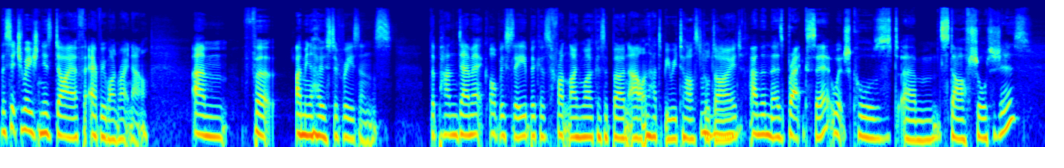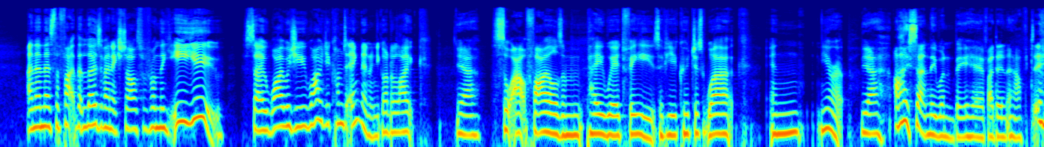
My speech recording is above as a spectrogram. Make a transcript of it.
the situation is dire for everyone right now. Um for i mean a host of reasons. The pandemic obviously because frontline workers are burnt out and had to be retasked or died. And then there's Brexit, which caused um, staff shortages. and then there's the fact that loads of NHS staff are from the eu so why would you why would you come to england when you got to like Yeah. sort out files and pay weird fees if you could just work in europe Yeah. I certainly wouldn't be here if I didn't have to.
